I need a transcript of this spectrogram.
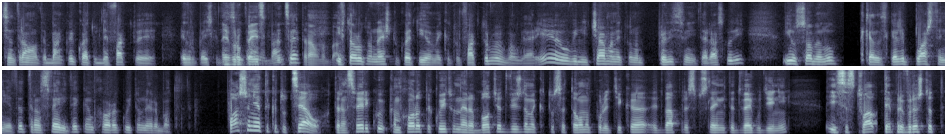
Централната банка, която де-факто е Европейската, Европейската централна, банка. централна банка. И второто нещо, което имаме като фактор в България е увеличаването на правителствените разходи и особено, така да се каже, плащанията, трансферите към хора, които не работят. Плащанията като цяло, трансфери към хората, които не работят, виждаме като световна политика едва през последните две години. И с това те превръщат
